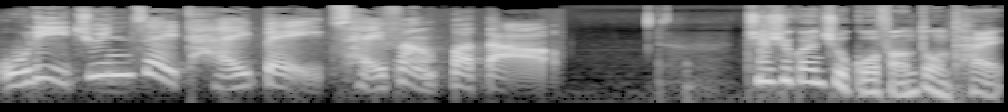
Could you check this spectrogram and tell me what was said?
吴立军在台北采访报道。继续关注国防动态，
